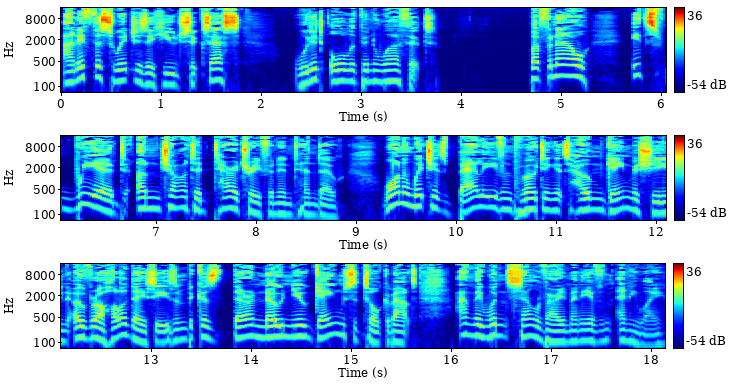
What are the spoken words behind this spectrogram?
And if the Switch is a huge success, would it all have been worth it? But for now, it's weird, uncharted territory for Nintendo, one in which it's barely even promoting its home game machine over a holiday season because there are no new games to talk about, and they wouldn't sell very many of them anyway.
